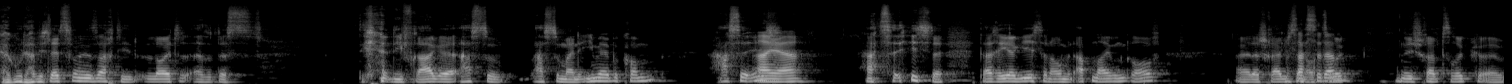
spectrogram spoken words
Ja gut, habe ich letztes Mal gesagt, die Leute, also das, die, die Frage, hast du, hast du meine E-Mail bekommen? Hasse ich? Ah ja. Hasse ich. Da, da reagiere ich dann auch mit Abneigung drauf. Äh, da schreibe ich dann auch du dann? zurück. Nee, ich schreibe zurück, äh,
